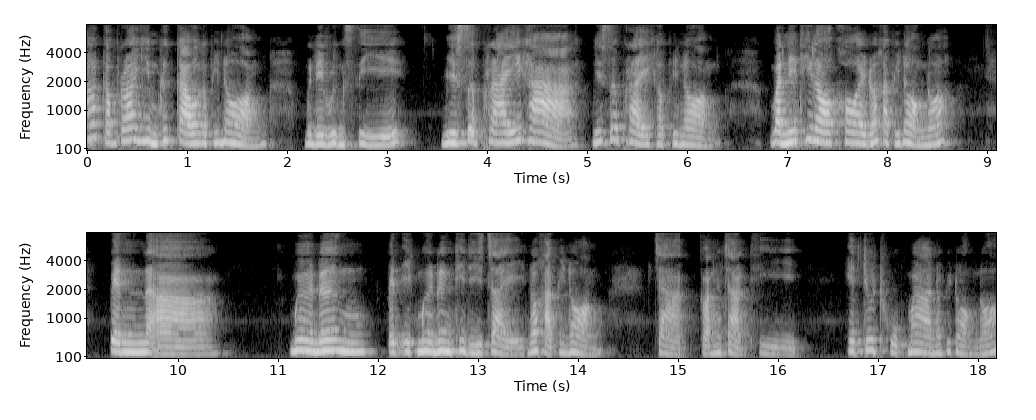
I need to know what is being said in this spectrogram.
มากกับรอยยิ้มคือเก่ากับพี่น้องวันนี้วึงสี มีเซอร์ไพรส์ค่ะ มีเซอร์ไพรส์ค่ะพี่น้อง วันนี้ที่รอคอยเนาะค่ะพี่น้องเนาะเป็นอ่ามือหนึ่งเป็นอีกมือหนึ่งที่ดีใจเนาะค่ะพี่น้อง จากหลังจากที่เฮ็ด YouTube มาเนาะพี่น้องเนาะ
